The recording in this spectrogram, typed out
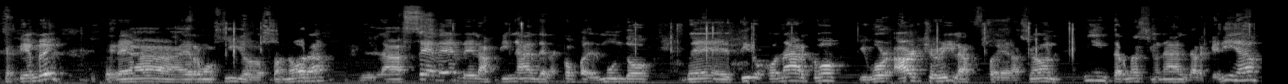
septiembre, será Hermosillo, Sonora, la sede de la final de la Copa del Mundo de tiro con arco y World Archery, la Federación Internacional de Arquería,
